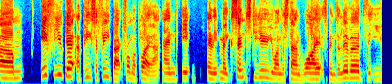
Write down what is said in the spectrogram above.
um, if you get a piece of feedback from a player and it and it makes sense to you, you understand why it's been delivered, that you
